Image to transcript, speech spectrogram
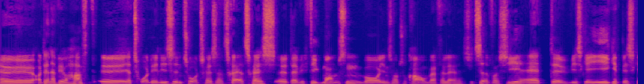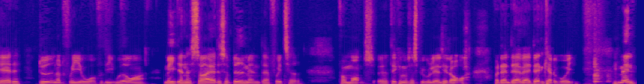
Øh, og den har vi jo haft, øh, jeg tror det er lige siden 62 og 63, øh, da vi fik momsen, hvor Jens Otto Krav i hvert fald er citeret for at sige, at øh, vi skal ikke beskatte døden og det frie ord, fordi udover medierne, så er det så bedemænd, der er fritaget for moms. Øh, det kan man så spekulere lidt over, hvordan det er at være i den kategori. Men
